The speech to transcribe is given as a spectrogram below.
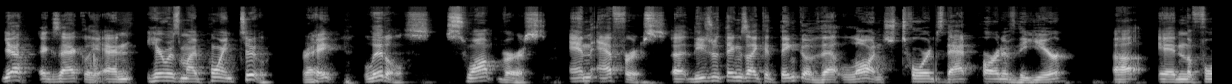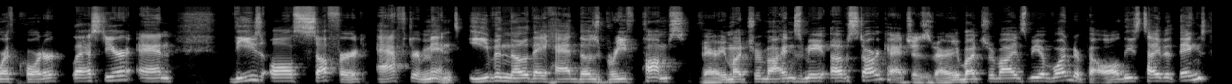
yeah exactly and here was my point too right littles swampverse MFers. Uh, these are things I could think of that launched towards that part of the year uh, in the fourth quarter last year. And these all suffered after Mint, even though they had those brief pumps. Very much reminds me of Star Catchers, very much reminds me of Wonder all these type of things.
